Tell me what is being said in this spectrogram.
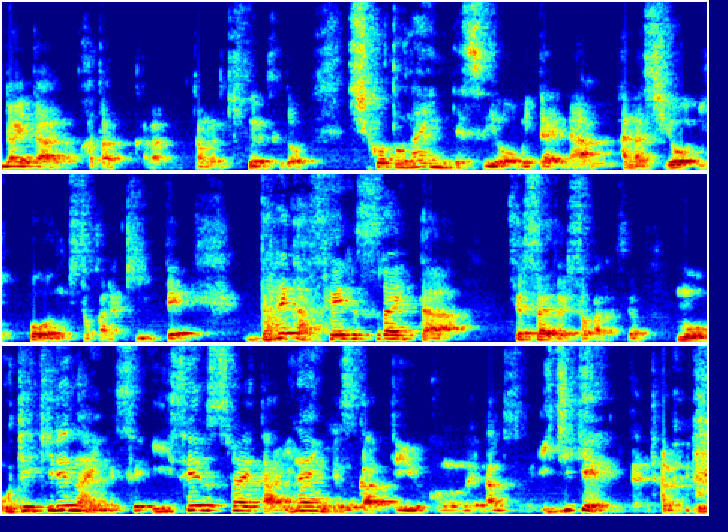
ライターの方からたまに聞くんですけど、仕事ないんですよ、みたいな話を一方の人から聞いて、誰かセールスライター、セールスライターの人からですよ、もう受けきれないんです、いいセールスライターいないんですか？っていう、このね、なんですか、異次元みたいなね、全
